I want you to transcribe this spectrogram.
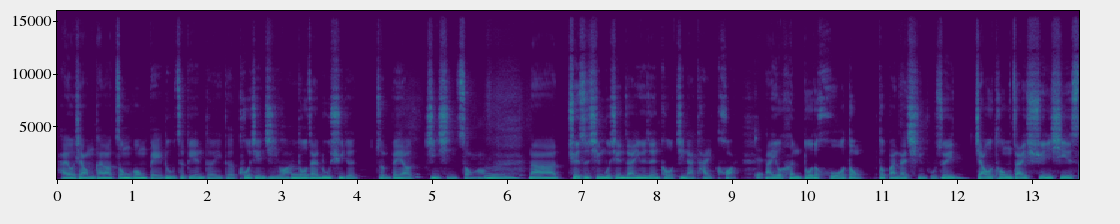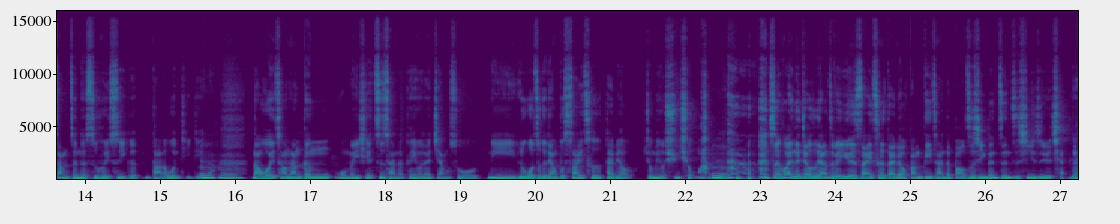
还有像我们看到中丰北路这边的一个扩建计划，都在陆续的准备要进行中哦。嗯、那确实，青浦现在因为人口进来太快，那有很多的活动。都办在青浦，所以交通在宣泄上真的是会是一个很大的问题点。嗯。那我也常常跟我们一些自产的朋友在讲说，你如果这个地方不塞车，代表就没有需求嘛。嗯。所以换一个角度讲，这边越塞车，代表房地产的保值性跟增值性是越强的。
